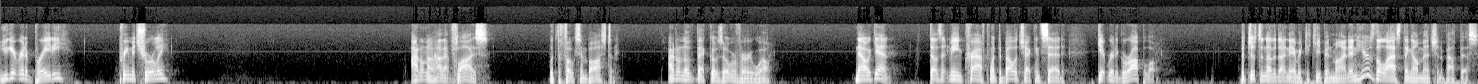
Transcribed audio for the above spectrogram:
You get rid of Brady prematurely. I don't know how that flies with the folks in Boston. I don't know if that goes over very well. Now, again, doesn't mean Kraft went to Belichick and said, get rid of Garoppolo but just another dynamic to keep in mind. And here's the last thing I'll mention about this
